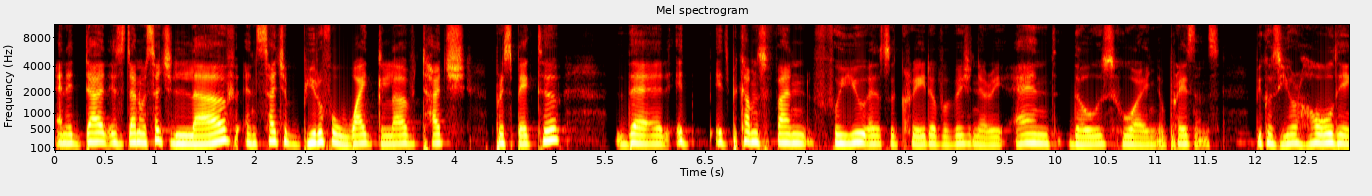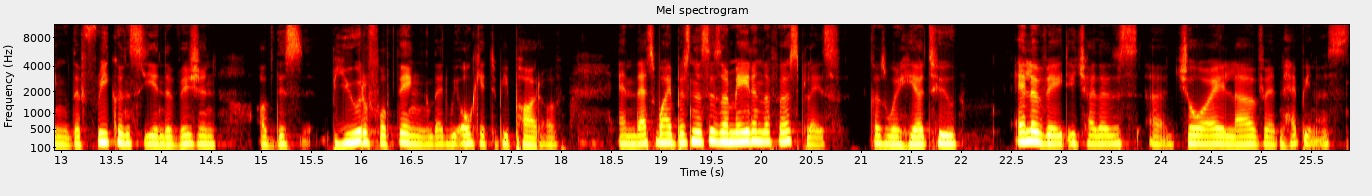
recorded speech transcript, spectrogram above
and it done is done with such love and such a beautiful white glove touch perspective that it it becomes fun for you as a creative or visionary and those who are in your presence because you're holding the frequency and the vision of this beautiful thing that we all get to be part of. And that's why businesses are made in the first place, because we're here to elevate each other's uh, joy, love, and happiness.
